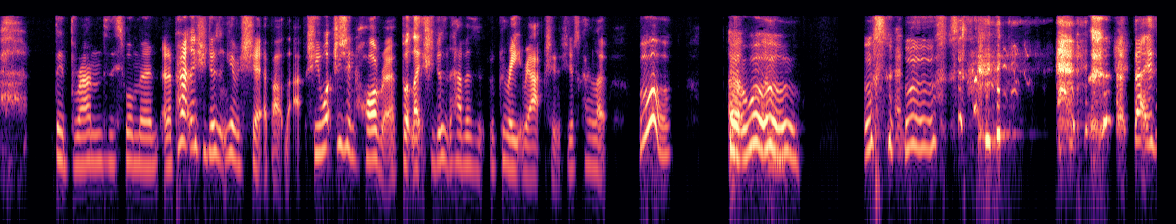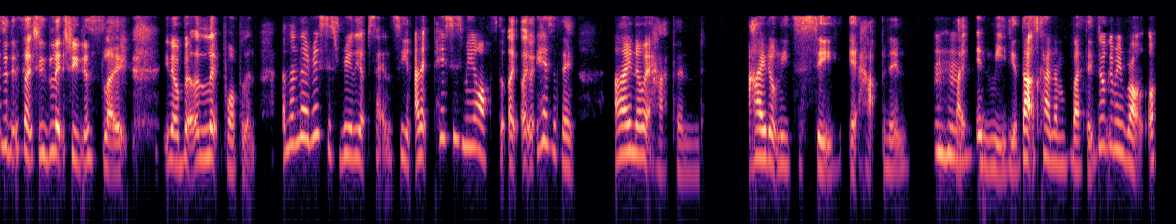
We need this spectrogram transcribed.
they brand this woman and apparently she doesn't give a shit about that. She watches in horror, but like she doesn't have a, great reaction. She just kind of like, whoa, Whoa, Um, whoa, whoa. whoa. that is it. It's like she's literally just like, you know, a bit of lip wobbling. And then there is this really upsetting scene, and it pisses me off that like, like here's the thing, I know it happened. I don't need to see it happening Mhm. like in media. That's kind of my thing. Don't get me wrong. Or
